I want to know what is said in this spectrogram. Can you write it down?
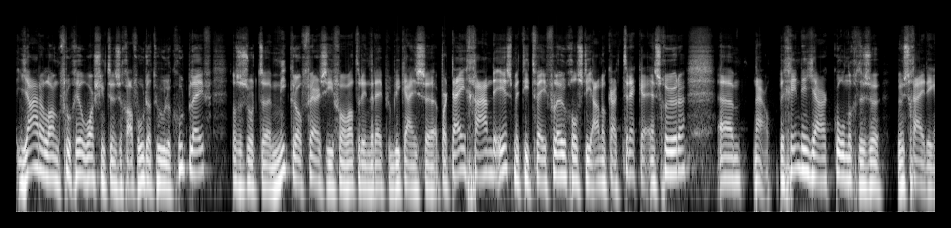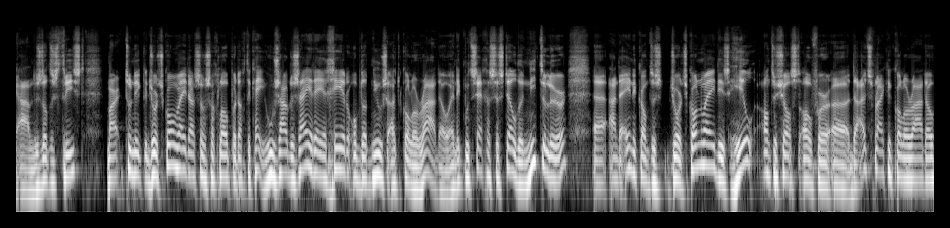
jarenlang vroeg heel Washington zich af hoe dat huwelijk goed bleef. Het was een soort microversie van wat er in de Republikeinse partij gaande is... met die twee vleugels die aan elkaar trekken en scheuren. Um, nou, begin dit jaar kondigden ze hun scheiding aan. Dus dat is triest. Maar toen ik George Conway daar zo zag lopen, dacht ik: hey, hoe zouden zij reageren op dat nieuws uit Colorado? En ik moet zeggen, ze stelden niet teleur. Uh, aan de ene kant is George Conway, die is heel enthousiast over uh, de uitspraak in Colorado.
